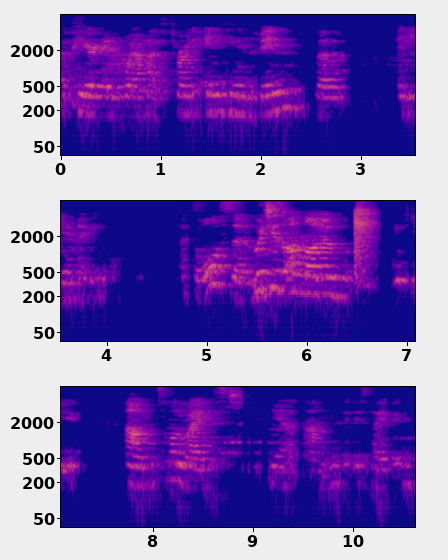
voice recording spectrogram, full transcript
a period where I have thrown anything in the bin for a year, maybe more That's awesome. which is a lot of thank you. Um, it's a lot of waste. Yeah. Um, that you're saving.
